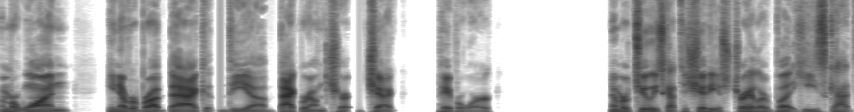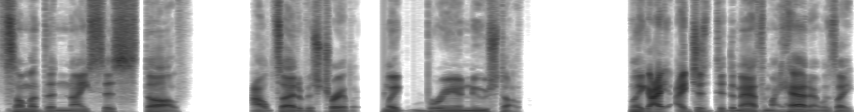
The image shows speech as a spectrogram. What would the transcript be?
Number one he never brought back the uh, background ch- check paperwork Number two, he's got the shittiest trailer, but he's got some of the nicest stuff outside of his trailer, like brand new stuff. Like I, I just did the math in my head. I was like,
